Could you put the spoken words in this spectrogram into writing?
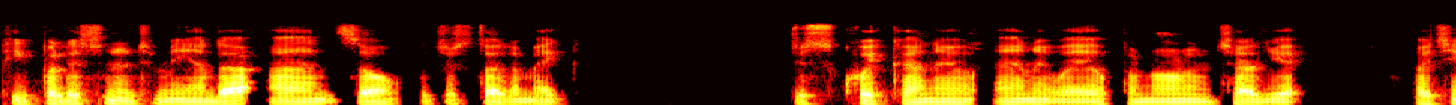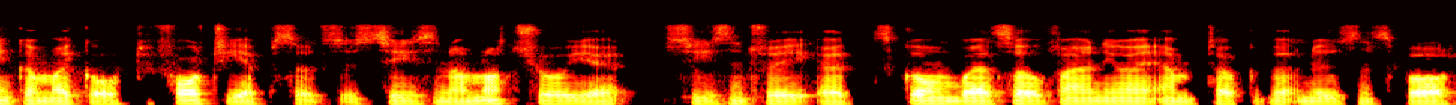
people listening to me and that, and so I just try to make just quick anyway, anyway up and running tell you. I think I might go up to 40 episodes this season. I'm not sure yet. Season 3, it's going well so far anyway. I'm talking about news and sport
